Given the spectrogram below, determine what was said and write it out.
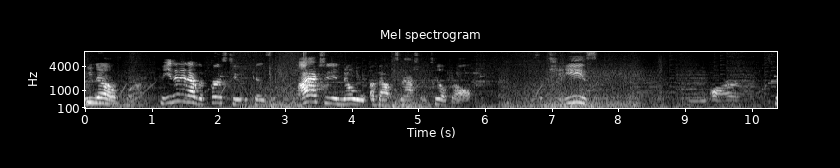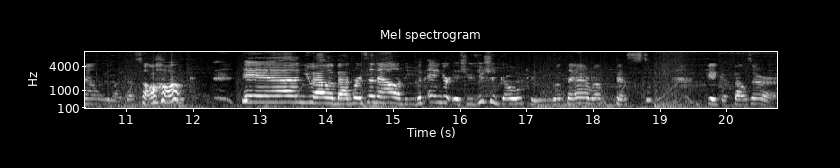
We know. we didn't have the first two because I actually didn't know about Smash until Brawl. Cheese. You are smelly like a sock. And you have a bad personality with anger issues. You should go to a therapist. Giga Bowser,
